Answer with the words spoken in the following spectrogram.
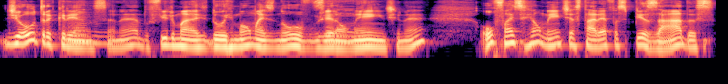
de outra criança, né? Do filho mais, do irmão mais novo, Uhum. Sim. geralmente, né? Ou faz realmente as tarefas pesadas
